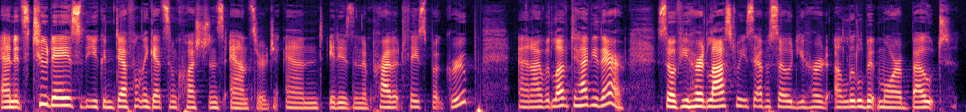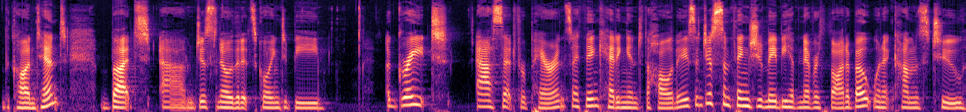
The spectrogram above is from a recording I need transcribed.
And it's two days so that you can definitely get some questions answered. And it is in a private Facebook group, and I would love to have you there. So if you heard last week's episode, you heard a little bit more about the content, but um, just know that it's going to be a great asset for parents, I think, heading into the holidays, and just some things you maybe have never thought about when it comes to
